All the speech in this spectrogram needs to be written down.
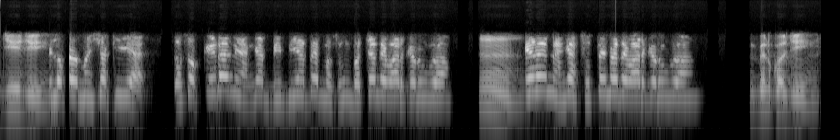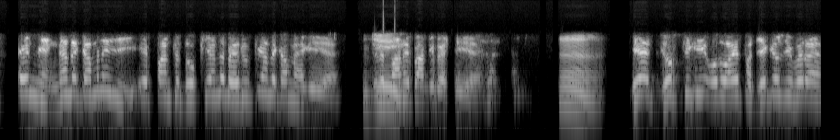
ਜੀ ਜੀ। ਇਹ ਲੋਕਾਂ ਦੀ ਮਨਸ਼ਾ ਕੀ ਹੈ? ਦੱਸੋ ਕਿਹੜਾ ਨਿਹੰਗ ਬੀਬੀਆਂ ਤੇ ਮਾਸੂਮ ਬੱਚਿਆਂ ਤੇ ਵਾਰ ਕਰੂਗਾ? ਹੂੰ। ਕਿਹੜਾ ਨਿਹੰਗ ਸੁੱਤੇ ਪਏ ਤੇ ਵਾਰ ਕਰੂਗਾ? ਬਿਲਕੁਲ ਜੀ। ਇਹ ਨਿਹੰਗਾਂ ਦੇ ਕੰਮ ਨਹੀਂ ਜੀ ਇਹ ਪੰਥ ਦੋਖੀਆਂ ਦੇ ਬਹਿਰੂਪੀਆਂ ਦੇ ਕੰਮ ਹੈਗੇ ਆ। ਜਿਹੜੇ ਜੀ ਬਾਣੇ ਪਾ ਕੇ ਬੈਠੇ ਆ। ਹੂੰ। ਇਹ ਜੁਰ ਸੀਗੀ ਉਦੋਂ ਆਏ ਭੱਜੇ ਕਿਉਂ ਜੀ ਫਿਰ?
